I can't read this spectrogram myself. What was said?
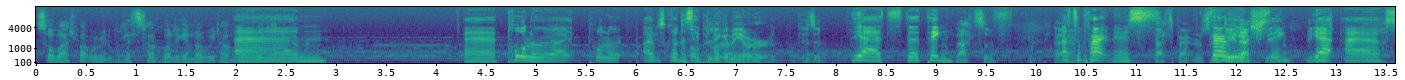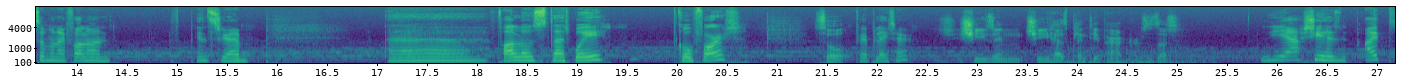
So what? What were we, let's talk about it again. What were we talking about? Uh, polar. Uh, polar. I was going to say Oh, polygamy Polar. or is it Yeah, it's the thing. lots of um, Lots of partners. lots of partners? Very did interesting. actually. Yeah, uh, someone I follow on Instagram uh, follows that way. Go for it. So Fair play to her. she's in. She has plenty of partners. Is it? Yeah, she has. I, d-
